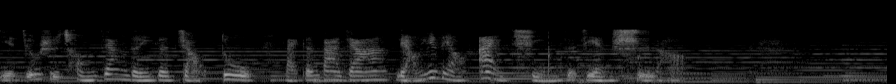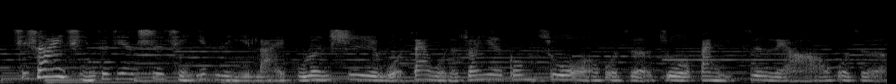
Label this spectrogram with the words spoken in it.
也就是从这样的一个角度来跟大家聊一聊爱情这件事哈。其实爱情这件事情一直以来，不论是我在我的专业工作，或者做伴侣治疗，或者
